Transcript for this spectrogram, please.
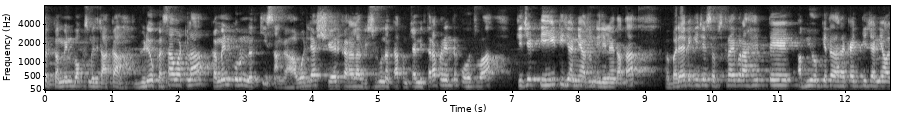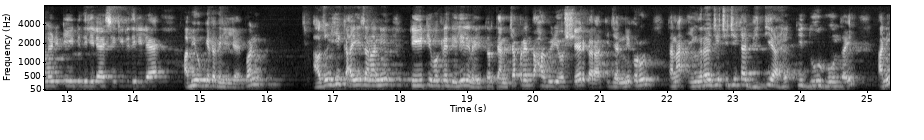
तर कमेंट बॉक्समध्ये टाका. व्हिडिओ कसा वाटला? कमेंट करून नक्की सांगा. आवडल्यास शेअर करायला विसरू नका. तुमच्या मित्रापर्यंत पोहोचवा की जे टीईटी ज्यांनी अजून दिलेले आहेत आता बऱ्यापैकी जे सबस्क्रायबर आहेत ते अभियोग्यताधारक आहेत की ज्यांनी ऑलरेडी टीईटी दिलेली आहे सीटीटी दिलेली आहे अभियोग्यता दिलेली आहे. पण अजूनही काही जणांनी टीईटी वगैरे दिलेली नाही तर त्यांच्यापर्यंत हा व्हिडिओ शेअर करा की जेणेकरून त्यांना इंग्रजीची जी काही भीती आहे ती दूर होऊन जाईल आणि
